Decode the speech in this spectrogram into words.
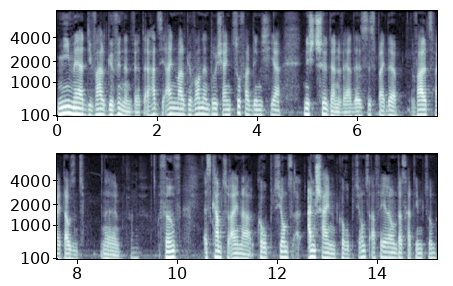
nie mehr die Wahl gewinnen wird. Er hat sie einmal gewonnen durch einen Zufall, den ich hier nicht schildern werde. Es ist bei der Wahl 2005. Es kam zu einer Korruptions, anscheinend Korruptionsaffäre und das hat ihm zum,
